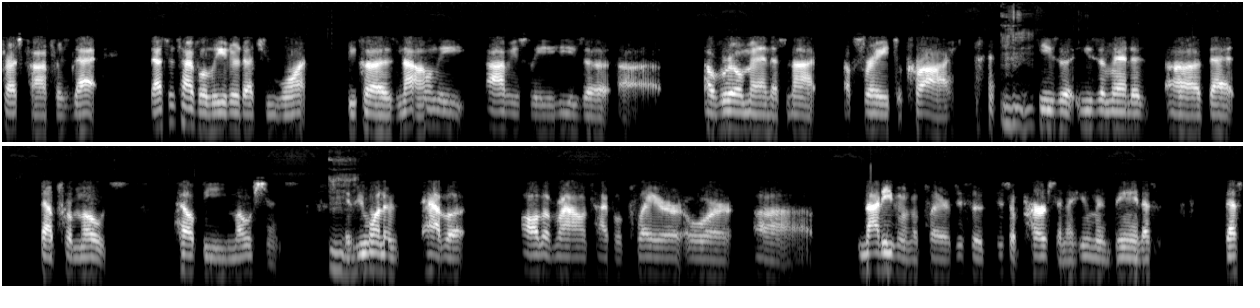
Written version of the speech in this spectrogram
press conference, that that's the type of leader that you want because not only obviously he's a uh, a real man that's not afraid to cry. Mm-hmm. he's a he's a man that uh, that that promotes healthy emotions. Mm-hmm. If you want to have a all around type of player or uh, not even a player, just a just a person, a human being, that's that's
